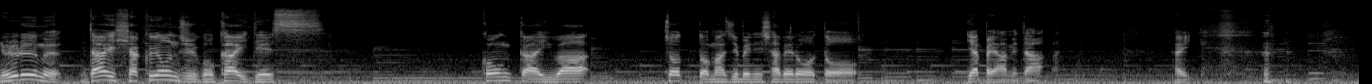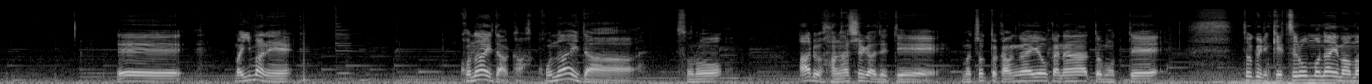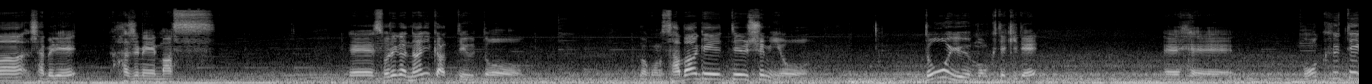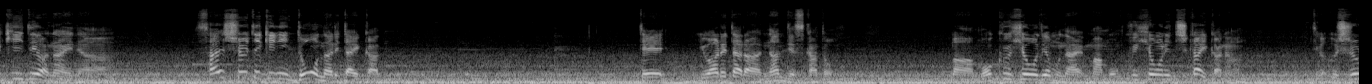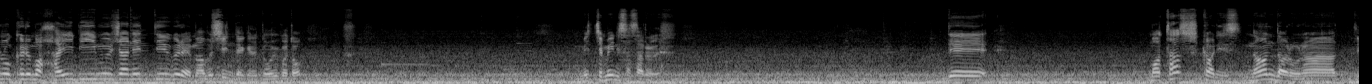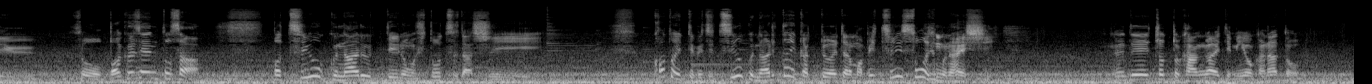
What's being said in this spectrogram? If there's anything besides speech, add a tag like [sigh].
ヌルルーム第145回です。今回はちょっと真面目に喋ろうとやっぱやめた。はい。[laughs] えー、まあ、今ねこないだか。こないだそのある話が出て、まあ、ちょっと考えようかなと思って特に結論もないまま喋り始めます。でそれが何かっていうと、まあ、このサバゲーっていう趣味をどういう目的でえー、目的ではないな。最終的にどうなりたいかって言われたら何ですかと。まあ目標でもない。まあ目標に近いかな。てか後ろの車ハイビームじゃねっていうぐらい眩しいんだけどどういうこと？めっちゃ目に刺さる。でまあ確かになんだろうなっていう。そう漠然とさ、まあ、強くなるっていうのも一つだしかといって別に強くなりたいかって言われたら、まあ、別にそうでもないし。でちょっと考えてみようかなと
